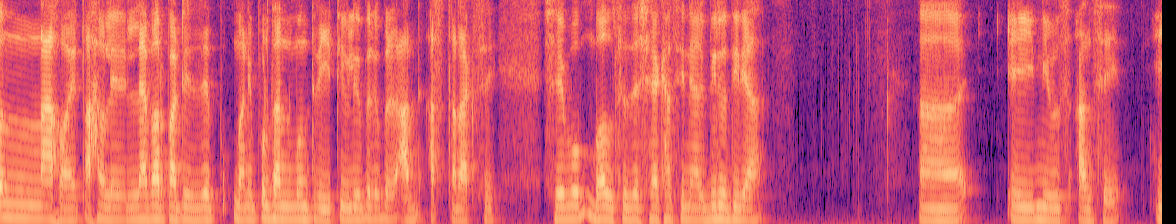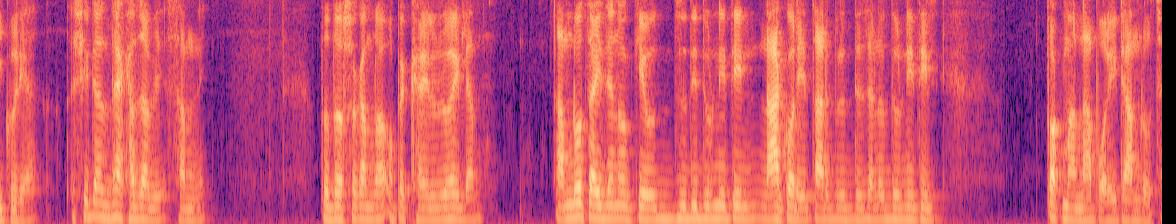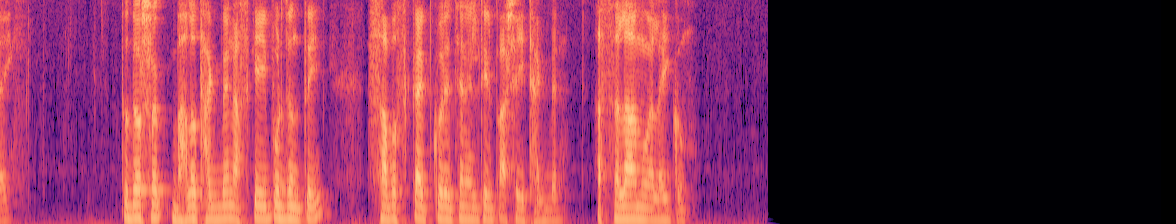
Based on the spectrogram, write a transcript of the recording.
না হয়, তাহলে লেবার পার্টির যে মানে প্রধানমন্ত্রী টিউলিপের উপরে আস্থা রাখছে, সে বলছে যে শেখ হাসিনার বিরোধীরা এই নিউজ আনছে ই করিয়া, তো সেটা দেখা যাবে সামনে। তো দর্শক, আমরা অপেক্ষায় রইলাম। আমরাও চাই যেন কেউ যদি দুর্নীতি না করে, তার বিরুদ্ধে যেন দুর্নীতির তকমা না পড়ে, এটা আমরাও চাই। তো দর্শক, ভালো থাকবেন। আজকে এই পর্যন্তই। সাবস্ক্রাইব করে চ্যানেলটির পাশেই থাকবেন। আসসালামু আলাইকুম।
